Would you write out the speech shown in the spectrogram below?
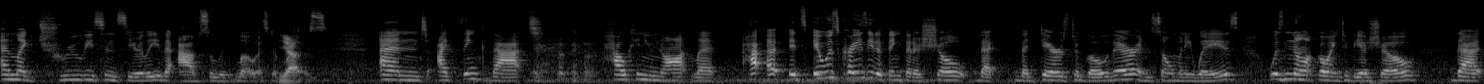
and like truly sincerely the absolute lowest of Yeah. lows. And I think that how can you not let ha, uh, it's it was crazy to think that a show that that dares to go there in so many ways was not going to be a show that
